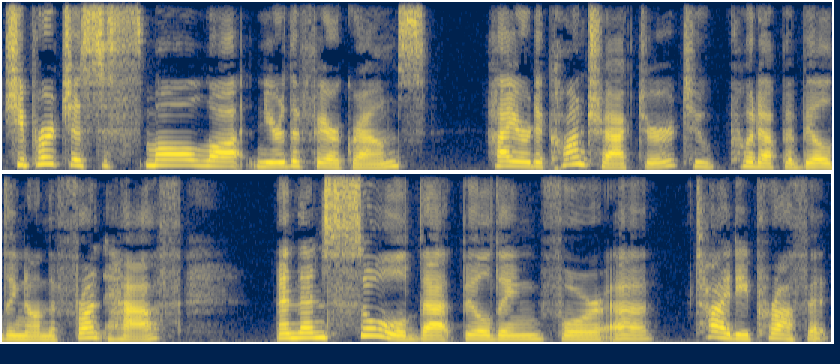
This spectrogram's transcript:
She purchased a small lot near the fairgrounds, hired a contractor to put up a building on the front half, and then sold that building for a tidy profit.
